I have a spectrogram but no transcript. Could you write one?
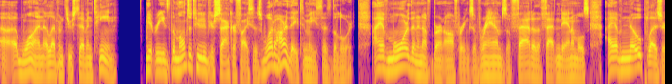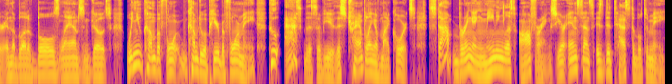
uh, 1 11 through 17. It reads, The multitude of your sacrifices, what are they to me, says the Lord? I have more than enough burnt offerings of rams, of fat of the fattened animals. I have no pleasure in the blood of bulls, lambs, and goats. When you come before come to appear before me, who asked this of you, this trampling of my courts? Stop bringing meaningless offerings. Your incense is detestable to me.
